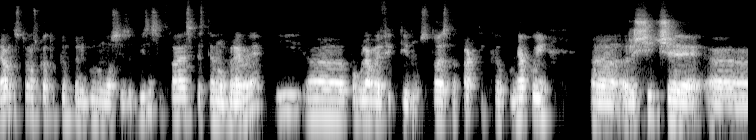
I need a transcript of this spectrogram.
Реалната стоеност, която Company Guru носи за бизнеса, това е спестено време и а, по-голяма ефективност. Тоест, на практика, ако някой а, реши, че а,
